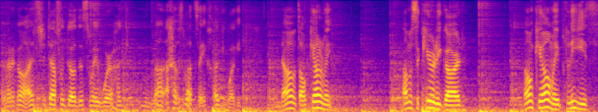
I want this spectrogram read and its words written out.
I gotta go. I should definitely go this way where Huggy... I was about to say Huggy Wuggy. No, don't kill me. I'm a security guard. Don't kill me, please.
